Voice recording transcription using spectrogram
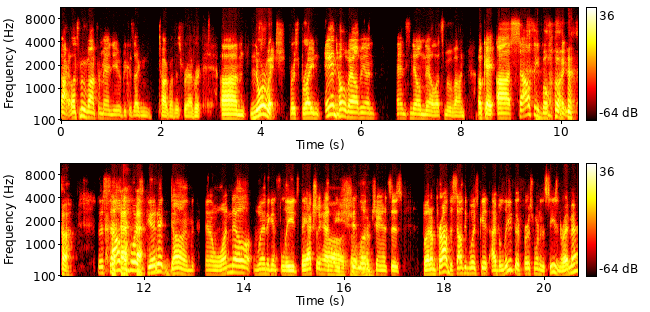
all right, let's move on from Man U because I can talk about this forever. Um, Norwich versus Brighton and Hove Albion ends nil nil. Let's move on. Okay, uh, Southie boys. the Southie boys get it done in a one 0 win against Leeds. They actually had Oh, a shitload on. of chances, but I'm proud. The Southie boys get, I believe, their first win of the season, right, Matt?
